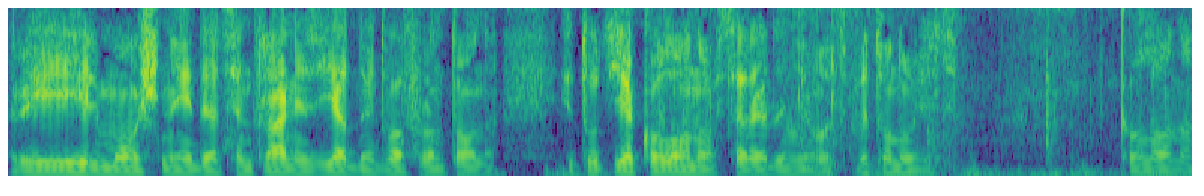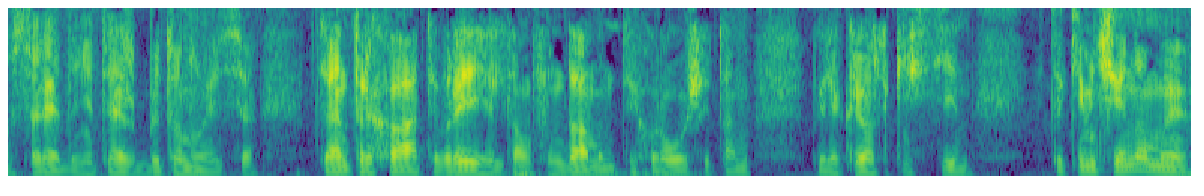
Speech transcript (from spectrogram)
Ригель мощний йде, центральний з'єднує два фронтона. І тут є колона всередині, от бетонується. Колона всередині теж бетонується. В центр хати, в ригель, там фундаменти хороші, там перекрестки стін. Таким чином ми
